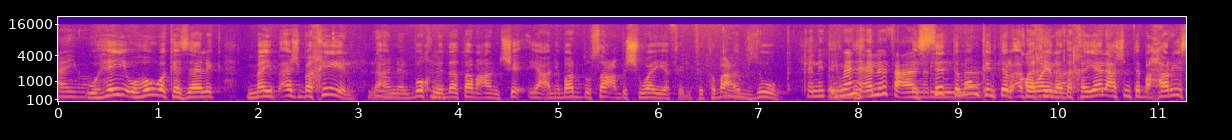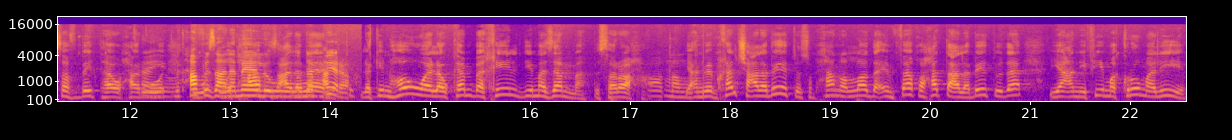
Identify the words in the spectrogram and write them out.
أيوه. وهي وهو كذلك ما يبقاش بخيل لأن البخل ده طبعا شيء يعني برضو صعب شوية في في طباع الزوج. كانت إيمان قالت عن الست ال- ممكن تبقى القوامة. بخيله تخيلي عشان تبقى حريصة في بيتها وحر أيوة. بتحافظ على ماله على ماله. لكن هو لو كان بخيل دي مذمة بصراحة. آه طبعا. يعني ما يبخلش على بيته سبحان الله ده إنفاقه حتى على بيته ده يعني في مكرمه ليه.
